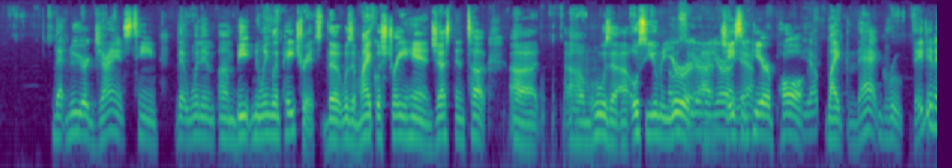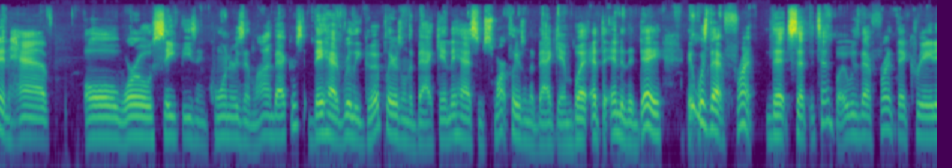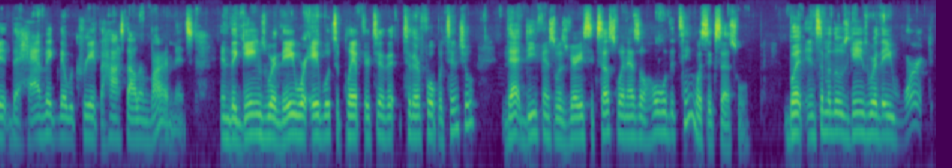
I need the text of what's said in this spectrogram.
that New York Giants team that went and um, beat New England Patriots. The was it Michael Strahan, Justin Tuck, uh, um, who was it? Uh, Osi Umenyiora, uh, Jason yeah. Pierre-Paul. Yep. Like that group, they didn't have all world safeties and corners and linebackers. They had really good players on the back end. They had some smart players on the back end. But at the end of the day, it was that front that set the tempo. It was that front that created the havoc that would create the hostile environments. And the games where they were able to play up their to, the, to their full potential, that defense was very successful. And as a whole, the team was successful. But in some of those games where they weren't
